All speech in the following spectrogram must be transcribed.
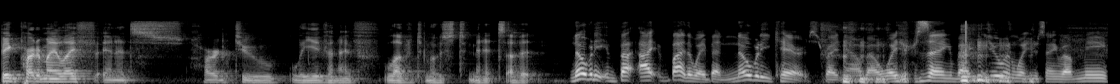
big part of my life, and it's hard to leave, and I've loved most minutes of it. Nobody, but I, by the way, Ben, nobody cares right now about what you're saying about you and what you're saying about me.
